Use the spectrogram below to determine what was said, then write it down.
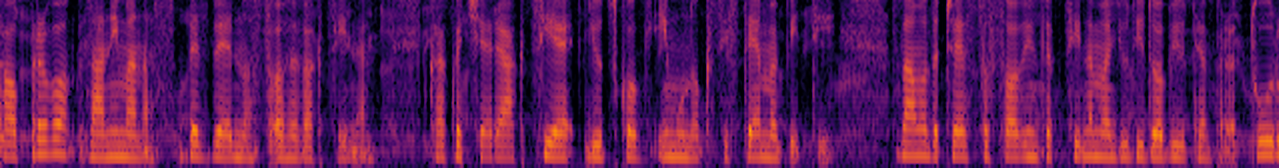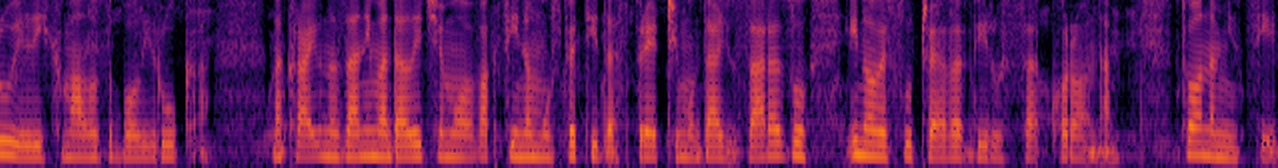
Kao prvo, zanima nas bezbednost ove vakcine. Kakve će reakcije ljudskog imunog sistema biti? Znamo da često sa ovim vakcinama ljudi dobiju temperaturu ili ih malo zaboli ruka. Na kraju nas zanima da li ćemo vakcinom uspeti da sprečimo dalju zarazu i nove slučajeva virusa korona. To nam je cilj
